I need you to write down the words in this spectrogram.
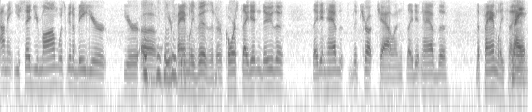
I mean you said your mom was going to be your your uh your family visitor. Of course they didn't do the they didn't have the, the truck challenge. They didn't have the the family thing Right.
